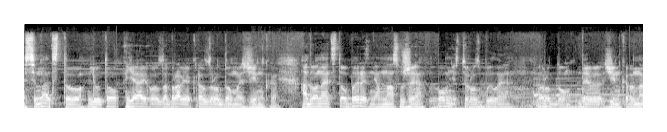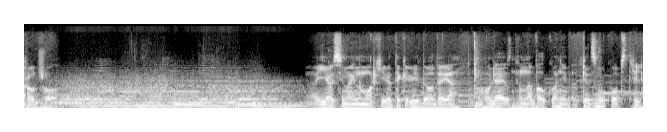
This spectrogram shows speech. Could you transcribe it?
17 лютого я його забрав якраз з роддому з жінкою. А 12 березня в нас вже повністю розбили роддом, де жінка народжувала. Є в сімейному архіві таке відео, де я гуляю з ним на балконі під звук обстрілів.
